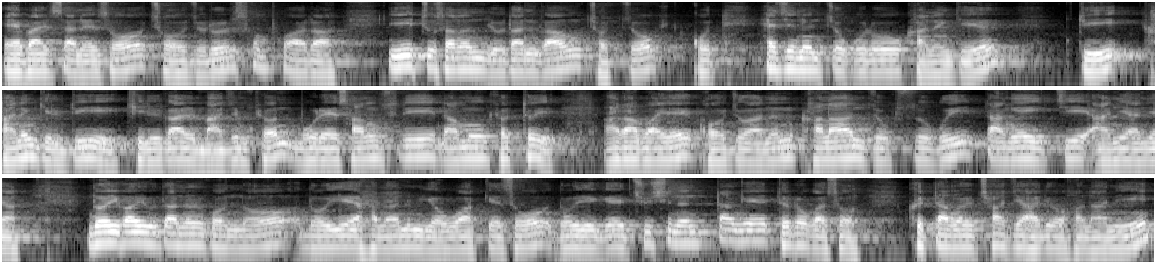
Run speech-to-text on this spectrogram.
에발산에서 저주를 선포하라. 이 두 산은 요단강 저쪽 곧 해지는 쪽으로 가는 길 뒤 가는 길 뒤 길갈 맞은편 모래 상수리 나무 곁의 아라바에 거주하는 가나안 족속의 땅에 있지 아니하냐. 너희가 요단을 건너 너희의 하나님 여호와께서 너희에게 주시는 땅에 들어가서 그 땅을 차지하려 하나니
